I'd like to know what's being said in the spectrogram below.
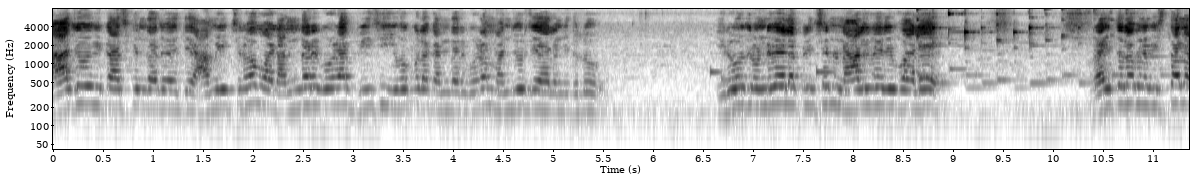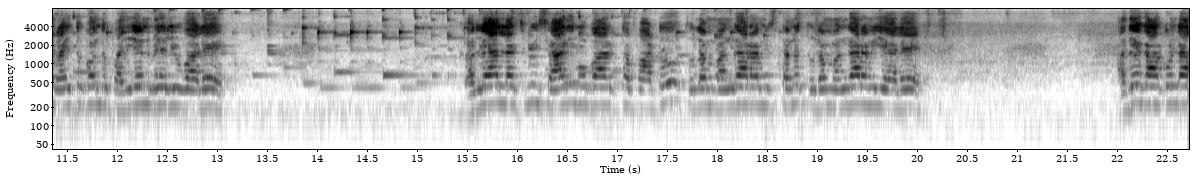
రాజు వికాస్ కింద అయితే హామీ ఇచ్చినో వాటందరూ కూడా బీసీ యువకులకు అందరు కూడా మంజూరు చేయాలి నిధులు. ఈరోజు రెండు వేల పెన్షన్ నాలుగు వేలు ఇవ్వాలి. రైతులకు నువ్వు ఇస్తాను రైతు బంధు పదిహేను వేలు ఇవ్వాలి. కళ్యాణ లక్ష్మి షాదీ ముబారక్తో పాటు తులం బంగారం ఇస్తాను తులం బంగారం ఇవ్వాలి అదే కాకుండా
